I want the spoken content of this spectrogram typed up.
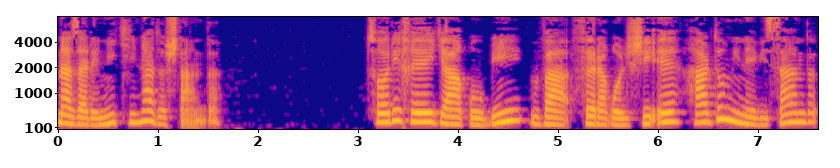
نظر نیکی نداشتند. تاریخ یعقوبی و فرقلشیعه هر دو می نویسند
